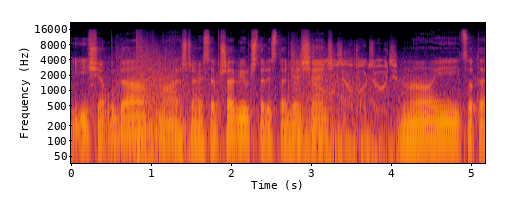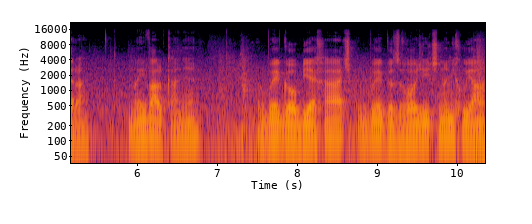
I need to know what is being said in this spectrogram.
i się uda. No jeszcze mnie se przebił, 410. No i co teraz? No i walka, nie? Próbuję go objechać, próbuję go zwodzić, no ni chuja.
